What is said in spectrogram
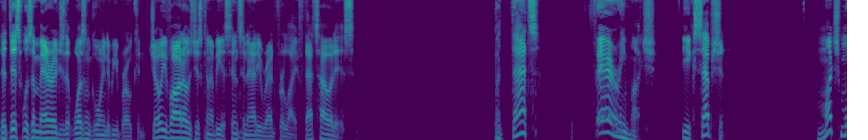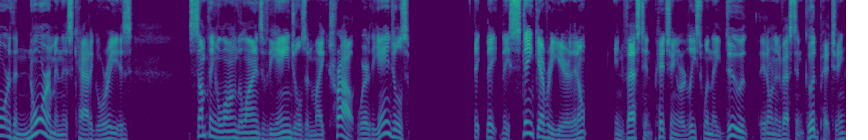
that this was a marriage that wasn't going to be broken. Joey Votto is just going to be a Cincinnati Red for life. That's how it is. But that's very much the exception. Much more the norm in this category is something along the lines of the Angels and Mike Trout, where the Angels they, they, they stink every year. They don't invest in pitching, or at least when they do, they don't invest in good pitching.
